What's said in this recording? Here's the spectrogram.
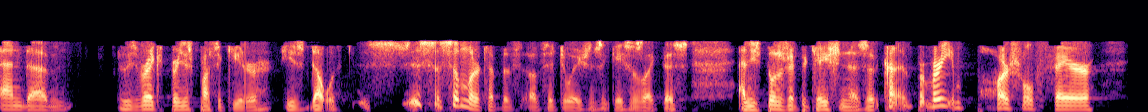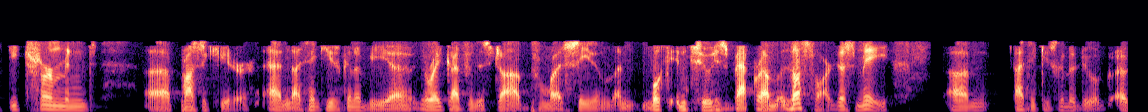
and um, who's a very experienced prosecutor. He's dealt with s- s- similar type of, of situations in cases like this, and he's built his reputation as a kind of very impartial, fair, determined uh, prosecutor. And I think he's going to be uh, the right guy for this job, from what I've seen and, and looked into his background thus far. Just me. Um, I think he's going to do a, a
